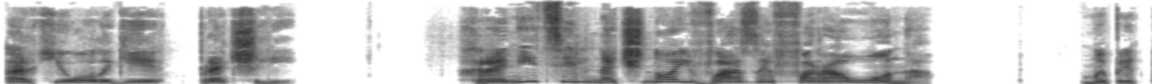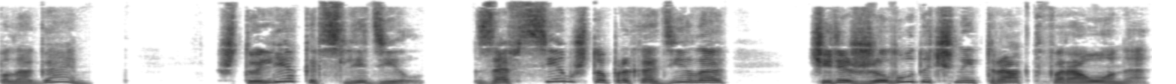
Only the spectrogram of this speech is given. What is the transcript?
археологи прочли «Хранитель ночной вазы фараона». Мы предполагаем, что лекарь следил за всем, что проходило через желудочный тракт фараона,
